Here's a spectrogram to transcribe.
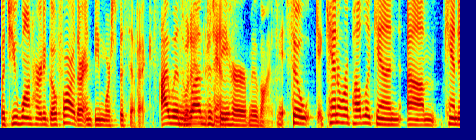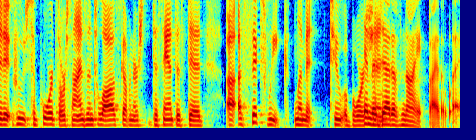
but you want her to go farther and be more specific. I would love I to see her move on. So, can a Republican um, candidate who supports or signs into law, as Governor DeSantis did, uh, a six week limit to abortion? In the dead of night, by the way.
